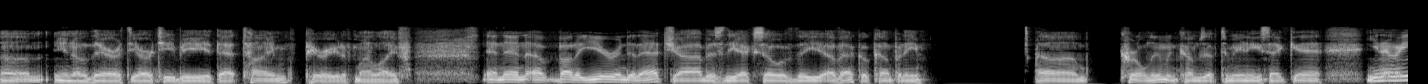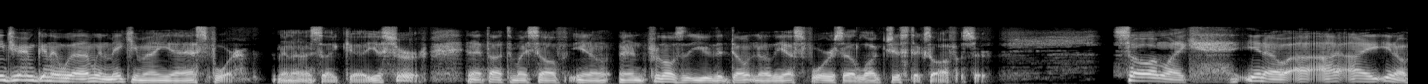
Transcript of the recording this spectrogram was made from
um, you know, there at the RTB at that time period of my life. And then about a year into that job as the XO of the of Echo Company, um, Colonel Newman comes up to me and he's like, uh, "You know, Ranger, I'm gonna uh, I'm gonna make you my uh, S4." And I was like, uh, "Yes, sir." And I thought to myself, you know, and for those of you that don't know, the S4 is a logistics officer. So I'm like, you know, I, I, you know,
